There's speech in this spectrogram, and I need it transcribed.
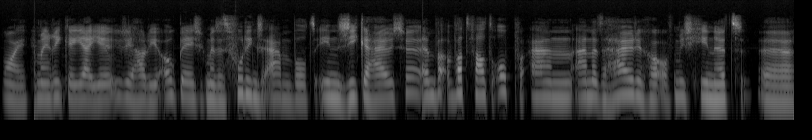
Mooi. Marieke, ja, jullie houden je ook bezig met het voedingsaanbod in ziekenhuizen. En wat valt op aan, aan het huidige of misschien het uh,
